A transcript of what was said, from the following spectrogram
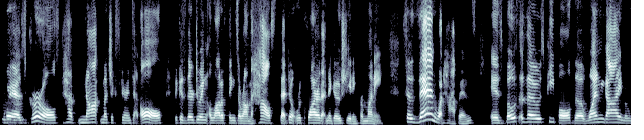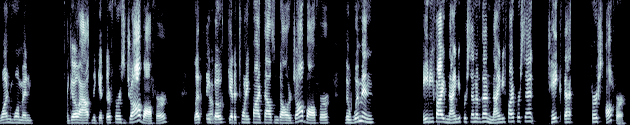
Mm-hmm. Whereas girls have not much experience at all because they're doing a lot of things around the house that don't require that negotiating for money. So then what happens is both of those people, the one guy and the one woman, go out and they get their first job offer. Let's say yep. both get a $25,000 job offer. The women, 85, 90% of them, 95% take that first offer.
